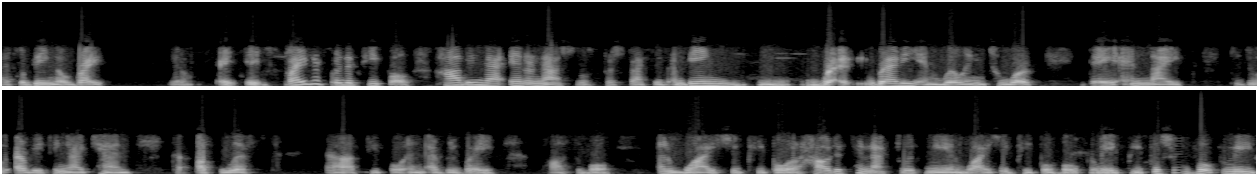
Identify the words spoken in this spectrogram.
And so, being a right, you know, a, a fighter for the people, having that international perspective, and being re- ready and willing to work day and night to do everything I can to uplift uh, people in every way possible. And why should people, or how to connect with me, and why should people vote for me? People should vote for me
